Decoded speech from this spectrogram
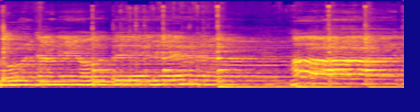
ਸੋਜਨ ਉਦਰਨ ਹਾਰ।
